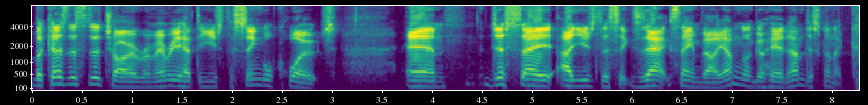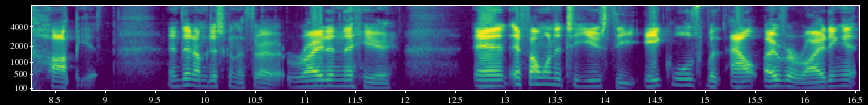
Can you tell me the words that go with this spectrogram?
because this is a chart, remember you have to use the single quotes, and just say I use this exact same value. I'm going to go ahead and I'm just going to copy it. And then I'm just going to throw it right into here. And if I wanted to use the equals without overriding it,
